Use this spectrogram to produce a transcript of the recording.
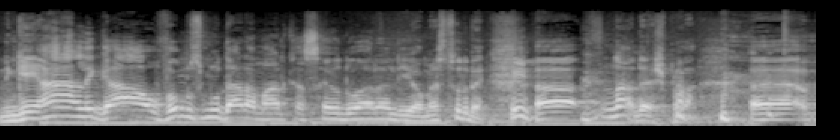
Ninguém, ah, legal, vamos mudar a marca. Saiu do ar ali, ó, mas tudo bem. Uh, não, deixa pra lá. Uh,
